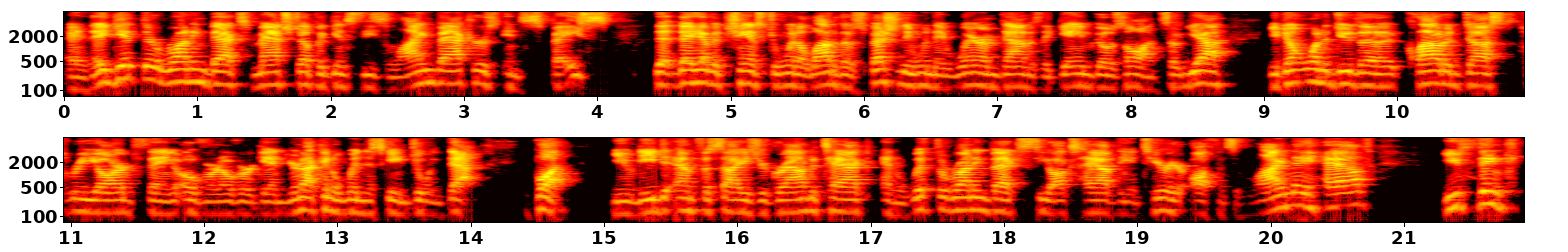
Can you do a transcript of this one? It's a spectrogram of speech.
and they get their running backs matched up against these linebackers in space, that they have a chance to win a lot of those, especially when they wear them down as the game goes on. So, yeah, you don't want to do the cloud of dust three yard thing over and over again. You're not going to win this game doing that. But you need to emphasize your ground attack. And with the running backs Seahawks have, the interior offensive line they have, you think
